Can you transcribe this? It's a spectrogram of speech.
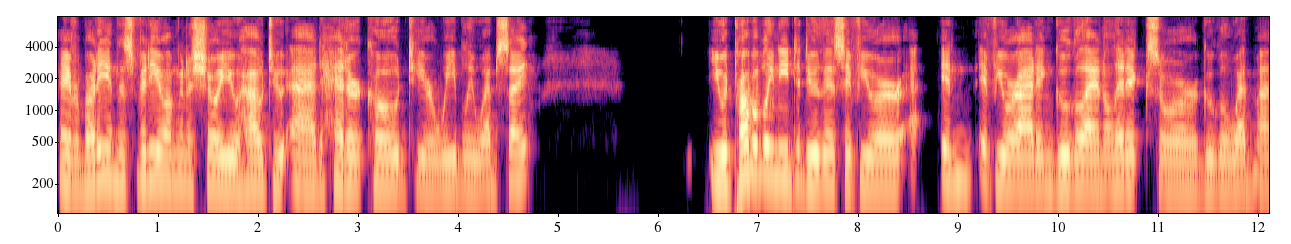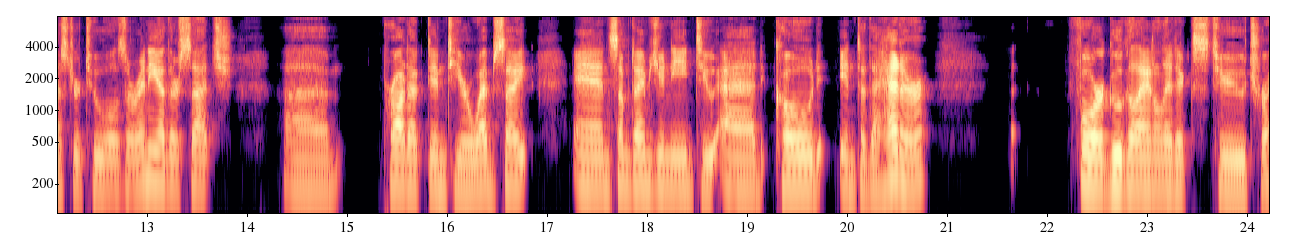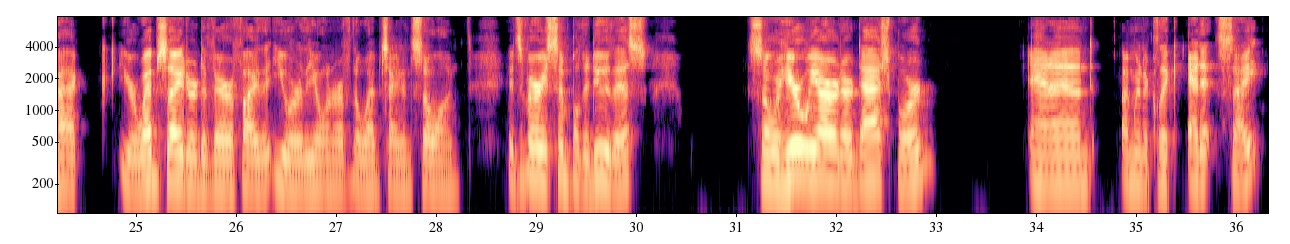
Hey everybody, in this video I'm going to show you how to add header code to your Weebly website. You would probably need to do this if you are in if you are adding Google Analytics or Google Webmaster Tools or any other such um, product into your website. And sometimes you need to add code into the header for Google Analytics to track your website or to verify that you are the owner of the website and so on. It's very simple to do this. So here we are at our dashboard and I'm going to click edit site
